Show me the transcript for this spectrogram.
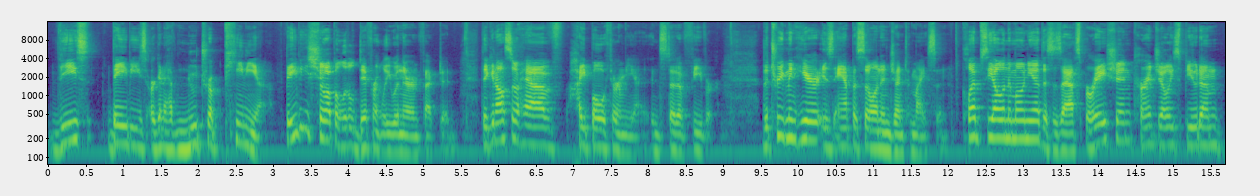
These babies are going to have neutropenia. Babies show up a little differently when they're infected. They can also have hypothermia instead of fever. The treatment here is ampicillin and gentamicin. Klebsiella pneumonia, this is aspiration, currant jelly sputum,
